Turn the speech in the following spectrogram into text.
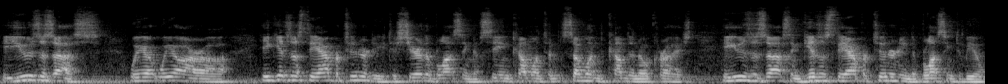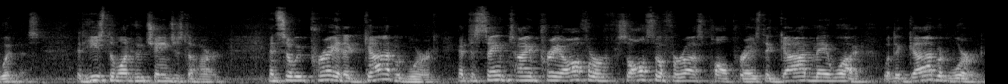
He uses us. We are we are. Uh, he gives us the opportunity to share the blessing of seeing come on to, someone come to know Christ. He uses us and gives us the opportunity and the blessing to be a witness. That He's the one who changes the heart. And so we pray that God would work. At the same time, pray also for us, Paul prays, that God may what? Well, that God would work.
